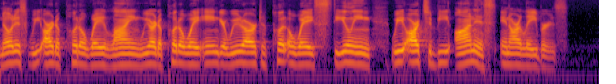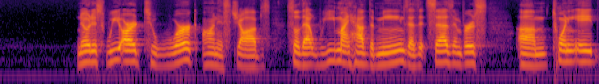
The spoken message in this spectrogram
Notice we are to put away lying. We are to put away anger. We are to put away stealing. We are to be honest in our labors. Notice we are to work honest jobs so that we might have the means, as it says in verse um, 28,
